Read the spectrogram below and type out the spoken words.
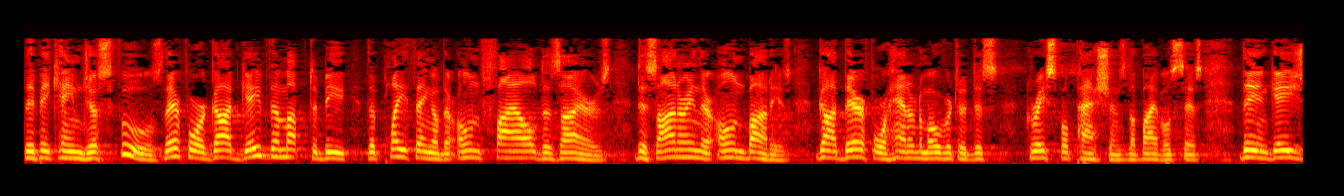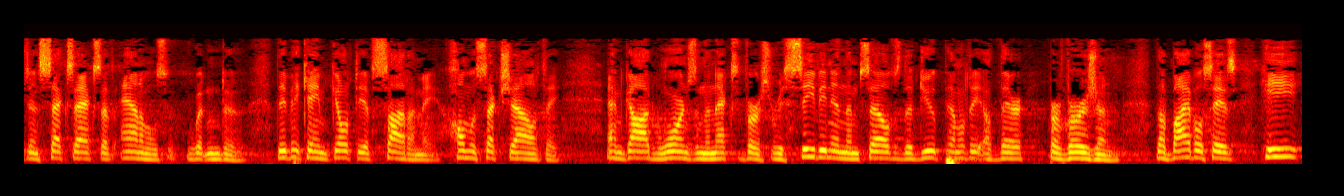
They became just fools. Therefore, God gave them up to be the plaything of their own foul desires, dishonoring their own bodies. God therefore handed them over to disgraceful passions, the Bible says. They engaged in sex acts that animals wouldn't do. They became guilty of sodomy, homosexuality, and God warns in the next verse, receiving in themselves the due penalty of their perversion. The Bible says, He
